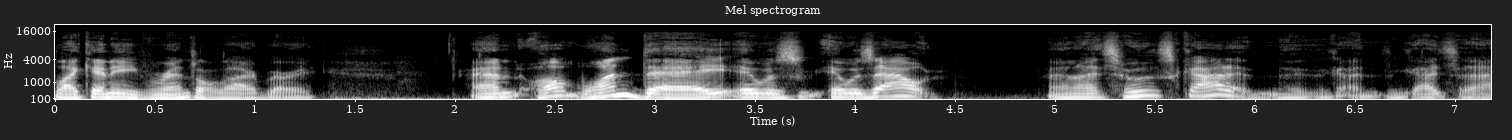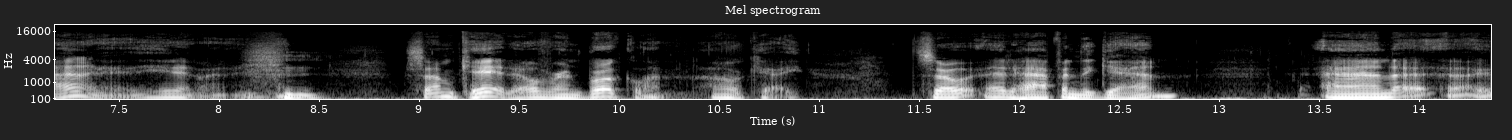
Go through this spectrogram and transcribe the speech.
Like any rental library. And well, one day it was it was out and I said, "Who's got it?" And the guy, the guy said, "I don't know. He didn't. Some kid over in Brooklyn." Okay, so it happened again, and uh,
